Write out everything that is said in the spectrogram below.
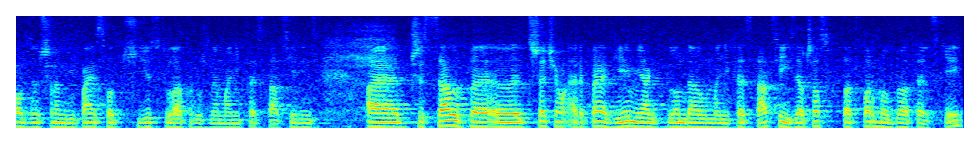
chodzę, Szanowni Państwo, od 30 lat różne manifestacje, więc e, przez cały P, e, trzecią RP wiem, jak wyglądały manifestacje i za czasów Platformy Obywatelskiej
